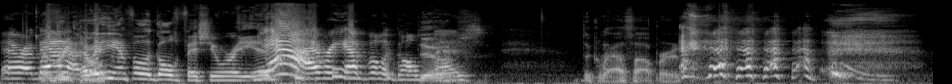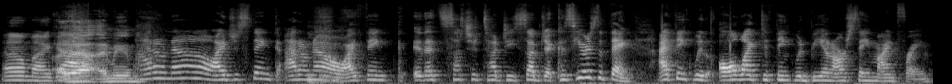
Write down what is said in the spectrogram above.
Every, man, Every Coke. Every handful of goldfish you were eating. Yeah, every handful of Dude. goldfish. The grasshoppers. Oh my uh, god. Yeah, I mean, I don't know. I just think I don't know. I think that's such a touchy subject because here's the thing. I think we'd all like to think would be in our same mind frame,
